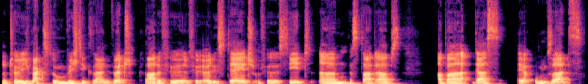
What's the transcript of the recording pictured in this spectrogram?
natürlich Wachstum wichtig sein wird, gerade für, für Early Stage und für Seed ähm, Startups, aber dass der Umsatz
